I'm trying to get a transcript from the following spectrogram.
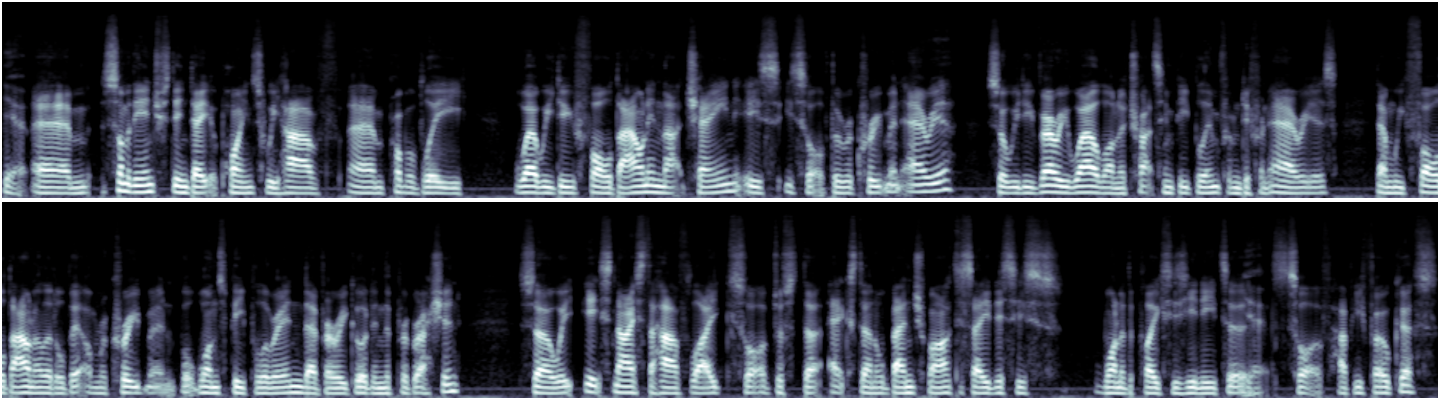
Yeah. Um, some of the interesting data points we have, um, probably where we do fall down in that chain is, is sort of the recruitment area. So we do very well on attracting people in from different areas. Then we fall down a little bit on recruitment, but once people are in, they're very good in the progression. So it, it's nice to have like sort of just the external benchmark to say this is one of the places you need to Yeah. sort of have your focus.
